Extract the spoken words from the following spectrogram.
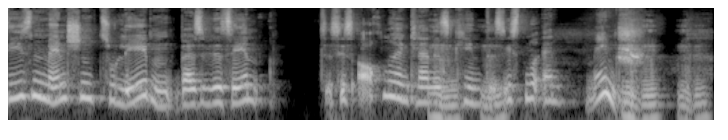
diesen Menschen zu leben, weil wir sehen, das ist auch nur ein kleines mhm, Kind, das mhm. ist nur ein Mensch. Mhm, mhm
